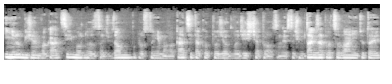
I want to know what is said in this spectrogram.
i nie lubi się wakacji, można zostać w domu, po prostu nie ma wakacji, tak odpowiedział 20%. Jesteśmy tak zapracowani tutaj,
